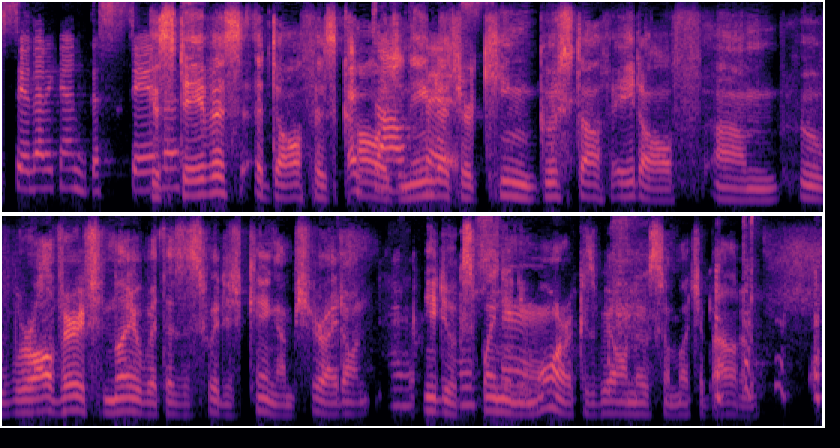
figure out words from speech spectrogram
say that again. Gustavus, Gustavus Adolphus College, Adolphus. named after King Gustav Adolf, um, who we're all very familiar with as a Swedish king. I'm sure I don't I'm, need to explain sure. anymore because we all know so much about him.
